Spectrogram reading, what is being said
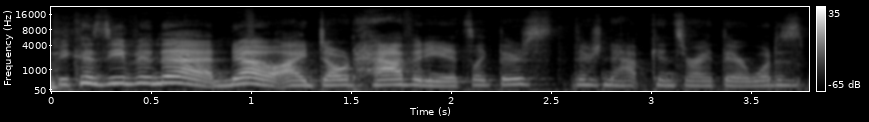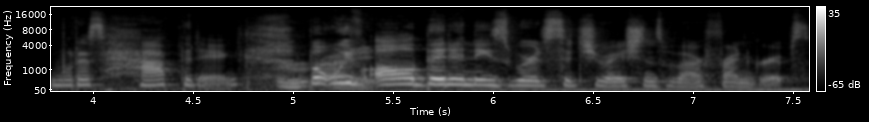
because even then no i don't have any it's like there's there's napkins right there what is what is happening but we've all been in these weird situations with our friend groups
